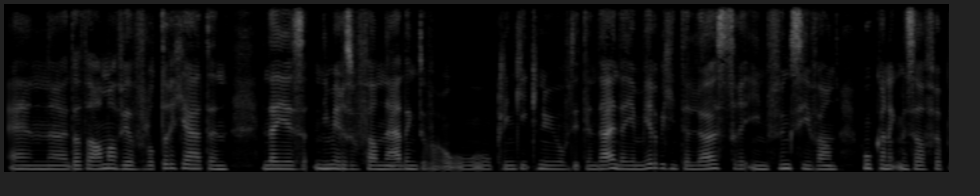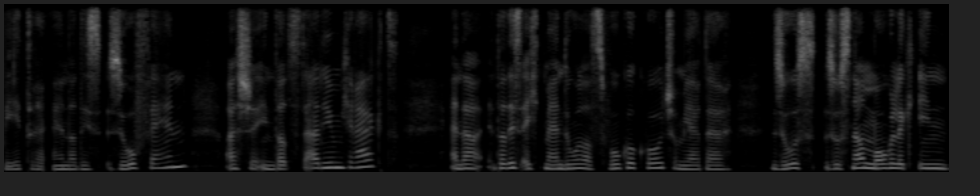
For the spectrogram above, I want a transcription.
En uh, dat het allemaal veel vlotter gaat. En, en, dat je niet meer zoveel nadenkt over oh, hoe klink ik nu of dit en dat. En dat je meer begint te luisteren in functie van hoe kan ik mezelf verbeteren. En dat is zo fijn als je in dat stadium geraakt. En dat, dat is echt mijn doel als vocal coach, om je daar zo, zo snel mogelijk in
